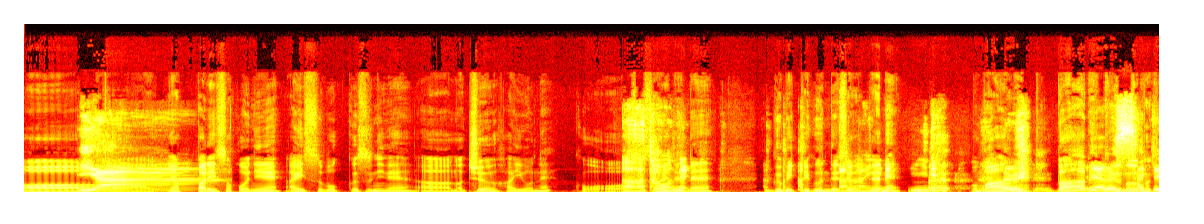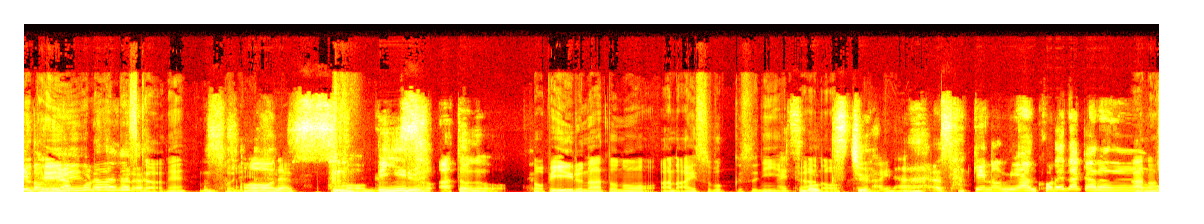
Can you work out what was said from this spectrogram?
ああ。いやーやっぱりそこにね、アイスボックスにね、あの、チューハイをね、こう、あー注いでね、グビっていくんですよ。でねいね、。いいね。もうバーベバーベキューの時の定番ですからね、本当に。そうだよ。そう、ビールの後のそう、ビールの後の、あの、アイスボックスに、アイスボックスチューハイな。酒飲みはこれだからな。あの、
